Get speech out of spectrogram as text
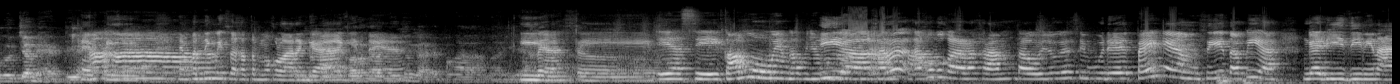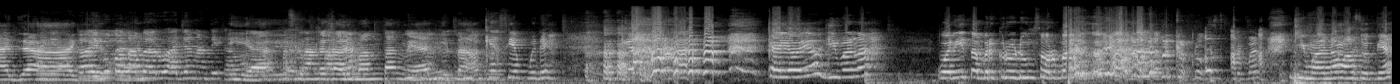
Termacet 10 jam ya happy Happy. Ah. Yang penting bisa ketemu keluarga Kalau gitu ya. gitu nggak ada pengalamannya Iya Betul. sih. Iya sih, kamu yang nggak punya Iya, pengalaman karena rantau. aku bukan anak rantau juga sih Bude. Pengen sih, tapi ya nggak diizinin aja. Iya, ke gitu. ibu kota baru aja nanti kalau Iya, pas ke ngerantau ya. Kalimantan ya kita. Oke siap Bude. Kayak Yoyo gimana? Wanita berkerudung sorban. berkerudung sorban. Gimana maksudnya?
